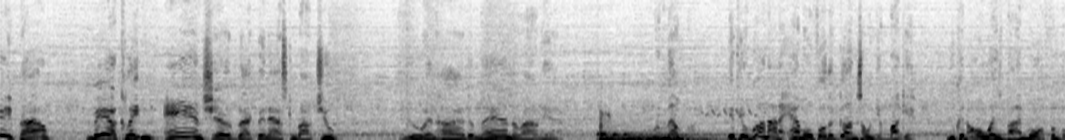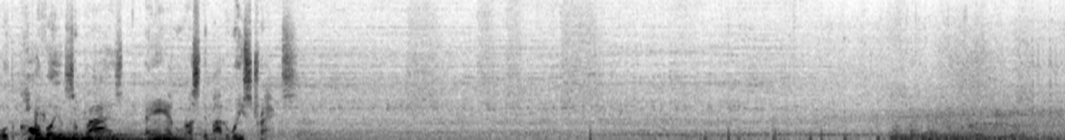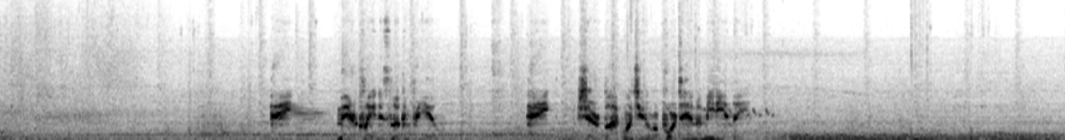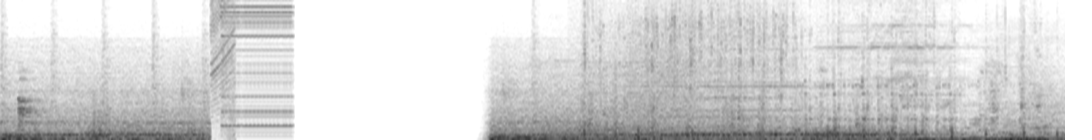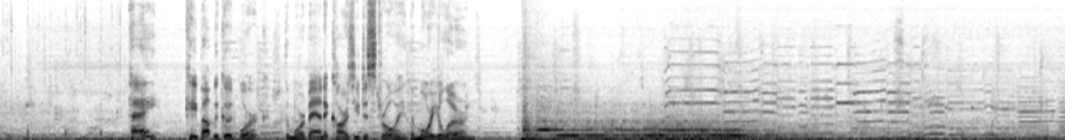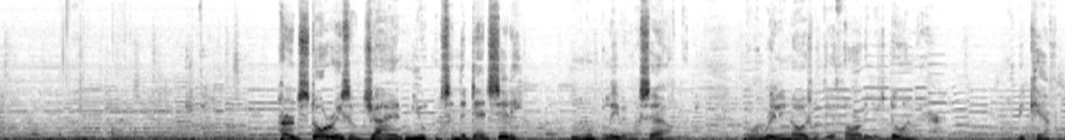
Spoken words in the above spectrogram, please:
Hey, pal. Mayor Clayton and Sheriff Black been asking about you. You in high demand around here. Remember, if you run out of ammo for the guns on your buggy, You can always buy more from both Coffer and Supplies and Rusty by the racetracks. Hey, Mayor Clayton is looking for you. Hey, Sheriff Black wants you to report to him immediately. Hey, keep up the good work. The more bandit cars you destroy, the more you'll earn. Heard stories of giant mutants in the Dead City. I don't believe it myself, but no one really knows what the authority was doing there. Be careful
